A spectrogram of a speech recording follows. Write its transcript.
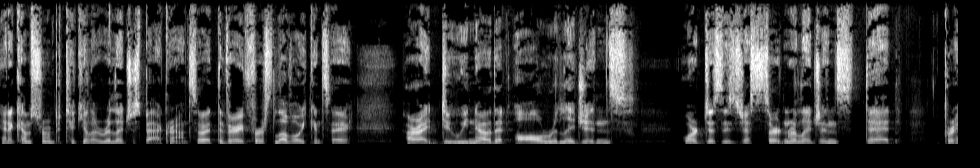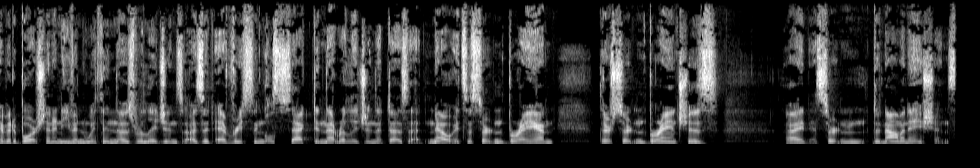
and it comes from a particular religious background. So at the very first level, we can say, all right, do we know that all religions or just is just certain religions that prohibit abortion and even within those religions is it every single sect in that religion that does that no it's a certain brand there are certain branches right certain denominations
